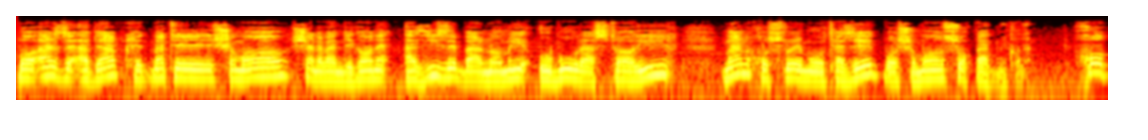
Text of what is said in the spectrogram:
با عرض ادب خدمت شما شنوندگان عزیز برنامه عبور از تاریخ من خسرو معتزد با شما صحبت می کنم خب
